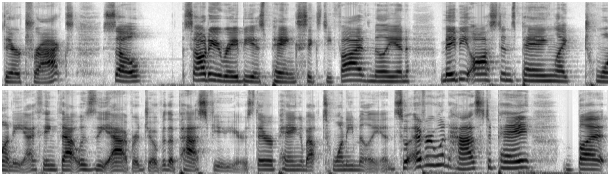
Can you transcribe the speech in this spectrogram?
their tracks. So Saudi Arabia is paying 65 million. Maybe Austin's paying like 20. I think that was the average over the past few years. They were paying about 20 million. So everyone has to pay, but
